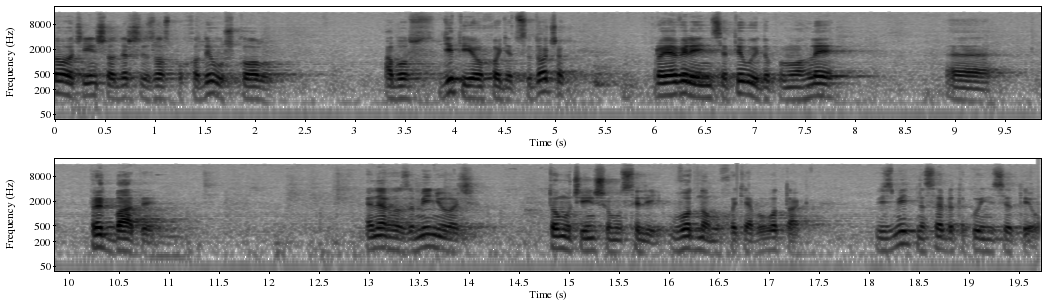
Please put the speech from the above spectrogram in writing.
того чи іншого держлізоспу ходив у школу, або діти його ходять в садочок, проявили ініціативу і допомогли е, придбати енергозамінювач в тому чи іншому селі, в одному хоча б, от так. Візьміть на себе таку ініціативу.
